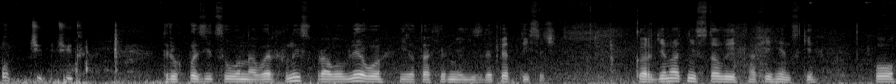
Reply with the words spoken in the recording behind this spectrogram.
Оп, чик-чик. Трьохпозиційна вверх-вниз, вправо-вліво і ота херня їздить 5000. Координатні столи офігенські. По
